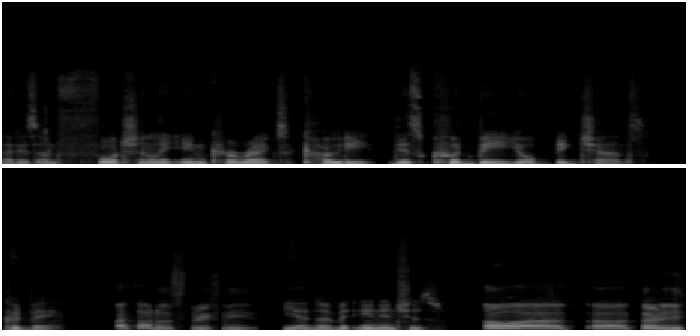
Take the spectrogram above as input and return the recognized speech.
That is unfortunately incorrect. Cody, this could be your big chance. Could be. I thought it was three feet. Yeah, no, but in inches. Oh, uh, uh, 30,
